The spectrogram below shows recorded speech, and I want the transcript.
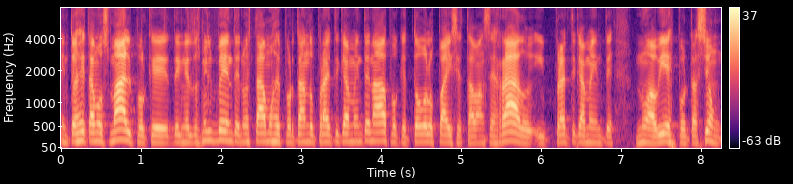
entonces estamos mal porque en el 2020 no estábamos exportando prácticamente nada porque todos los países estaban cerrados y prácticamente no había exportación.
